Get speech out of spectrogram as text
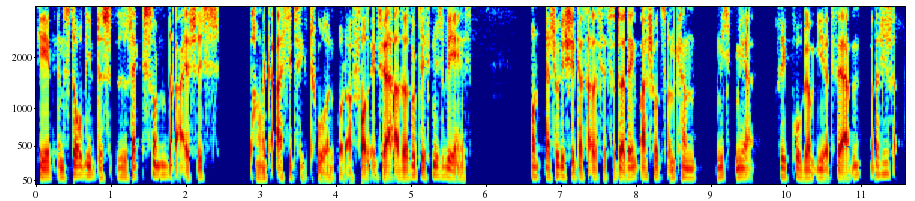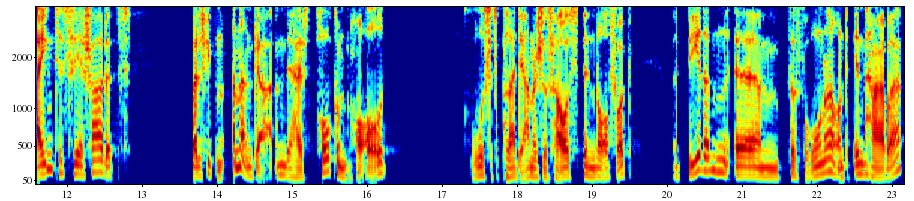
geht, in Stowe gibt es 36 Parkarchitekturen oder ja? also wirklich nicht wenig. Und natürlich steht das alles jetzt unter Denkmalschutz und kann nicht mehr reprogrammiert werden. Und das ist eigentlich sehr schade. Weil es gibt einen anderen Garten, der heißt Holcomb Hall, großes palladianisches Haus in Norfolk. Deren ähm, Bewohner und Inhaber,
